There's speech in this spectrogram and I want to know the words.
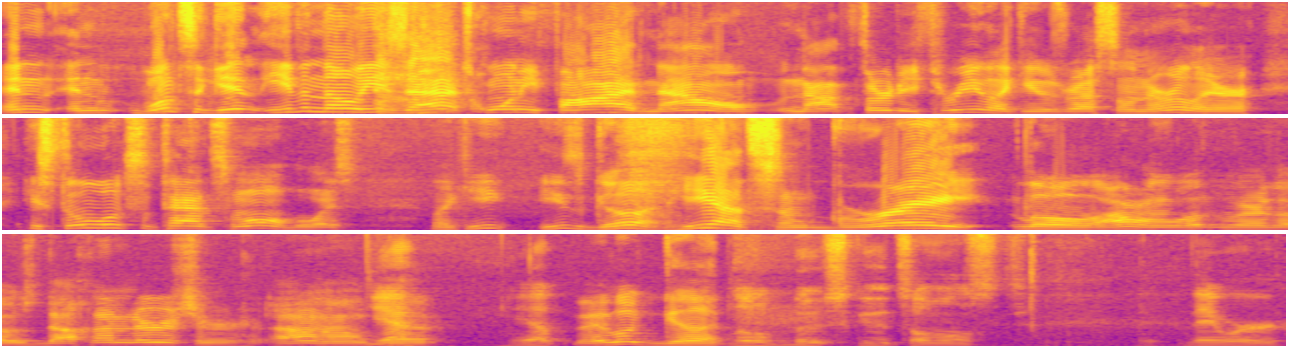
and and once again, even though he's at 25 now, not 33 like he was wrestling earlier, he still looks a tad small, boys. Like he he's good. He had some great little I don't know what were those duck unders or I don't know. Yeah. but Yep, they look good. little boot scoots almost. They were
